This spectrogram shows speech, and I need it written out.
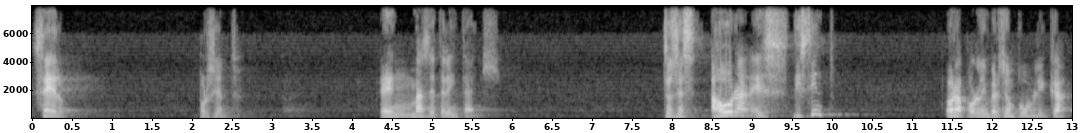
cero por ciento en más de 30 años. Entonces, ahora es distinto. Ahora por la inversión pública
